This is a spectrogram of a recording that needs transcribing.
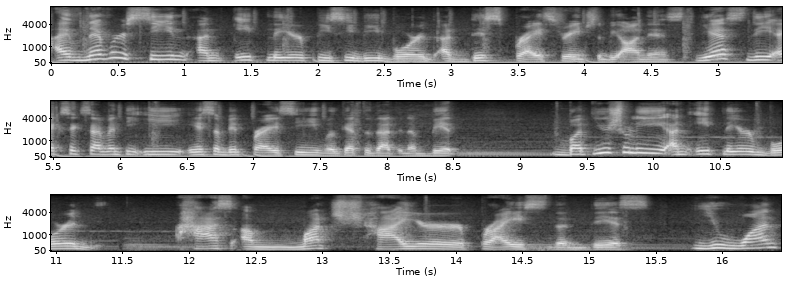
I've never seen an 8-layer PCB board at this price range, to be honest. Yes, the X670E is a bit pricey. We'll get to that in a bit. But usually, an 8-layer board has a much higher price than this you want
